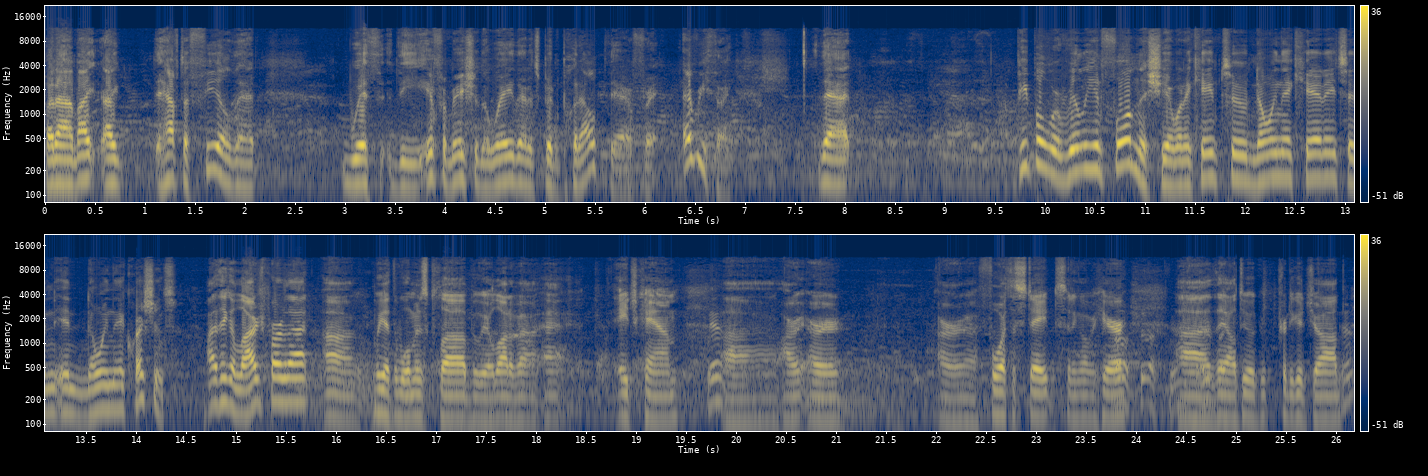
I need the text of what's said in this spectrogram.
But um, I, I have to feel that with the information, the way that it's been put out there for everything, that people were really informed this year when it came to knowing their candidates and, and knowing their questions. I think a large part of that, uh, we have the Women's Club, we have a lot of uh, uh, HCAM, Yeah. uh, our, our, our uh, fourth estate sitting over here. Oh, sure. Yeah, uh, they all do a pretty good job.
